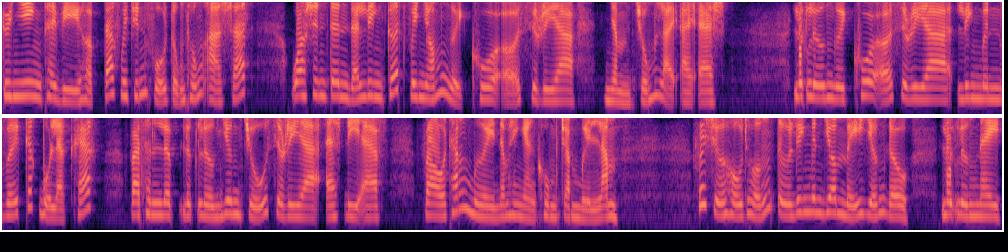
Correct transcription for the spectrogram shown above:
Tuy nhiên, thay vì hợp tác với chính phủ Tổng thống Assad, Washington đã liên kết với nhóm người Kurd ở Syria nhằm chống lại IS – lực lượng người Kurd ở Syria liên minh với các bộ lạc khác và thành lập lực lượng dân chủ Syria SDF vào tháng 10 năm 2015. Với sự hậu thuẫn từ liên minh do Mỹ dẫn đầu, lực lượng này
